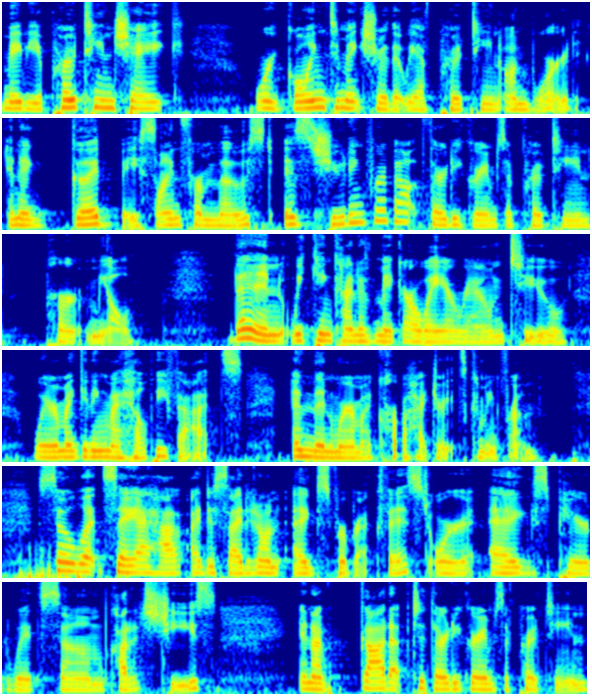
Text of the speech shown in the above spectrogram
maybe a protein shake we're going to make sure that we have protein on board. And a good baseline for most is shooting for about 30 grams of protein per meal. Then we can kind of make our way around to where am I getting my healthy fats and then where are my carbohydrates coming from. So let's say I have I decided on eggs for breakfast or eggs paired with some cottage cheese and I've got up to 30 grams of protein.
